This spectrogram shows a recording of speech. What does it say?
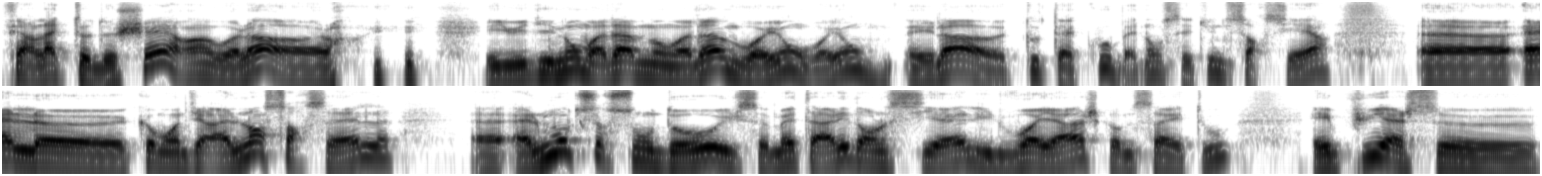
faire l'acte de chair. hein, voilà. Il lui dit non, madame, non, madame, voyons, voyons. Et là, euh, tout à coup, ben non, c'est une sorcière. Elle, comment dire, elle l'ensorcelle. Elle monte sur son dos, ils se mettent à aller dans le ciel, ils voyagent comme ça et tout. Et puis elle se,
